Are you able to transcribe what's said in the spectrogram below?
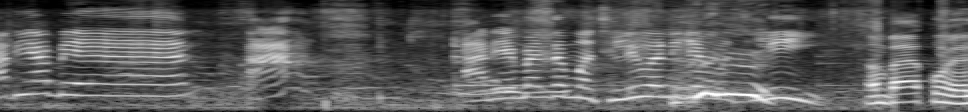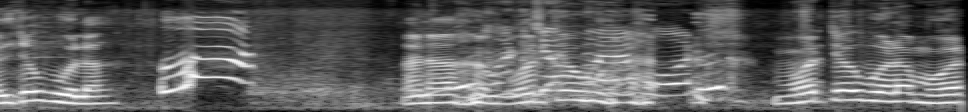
આર્યા બેન આર્યા તો મછલી બની છે કોયલ ચેવું બોલે? અને મોર ચેવું બોલે મોર?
